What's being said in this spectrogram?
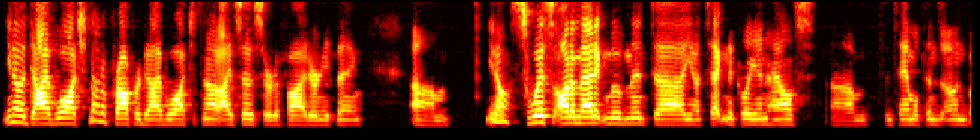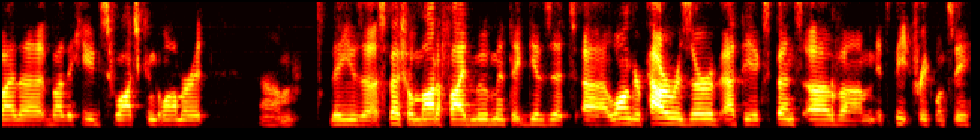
you know, dive watch, not a proper dive watch. It's not ISO certified or anything. Um, you know, Swiss automatic movement. Uh, you know, technically in house um, since Hamilton's owned by the by the huge Swatch conglomerate. Um, they use a special modified movement that gives it uh, longer power reserve at the expense of um, its beat frequency.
